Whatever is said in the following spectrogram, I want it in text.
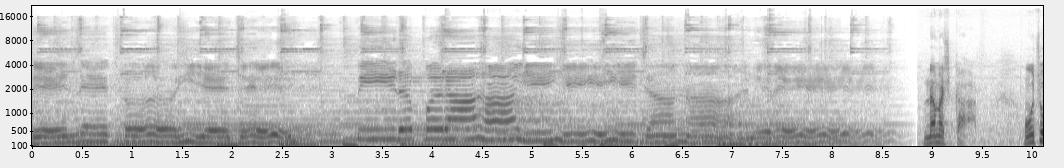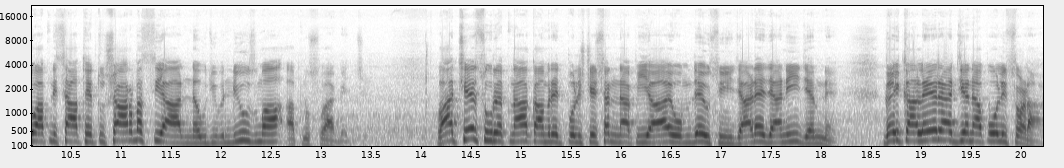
તેને કહીએ જે પીડ પરાઈ જાનાને રે નમસ્કાર હું છું આપની સાથે તુષાર બસિયા નવજીવન ન્યૂઝમાં આપનું સ્વાગત છે. વાત છે સુરતના કામરેજ પોલીસ સ્ટેશનના પીઆઈ ઓમદેવસિંહ જાડેજાની જેમને ગઈકાલે રાજ્યના પોલીસ વડા,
